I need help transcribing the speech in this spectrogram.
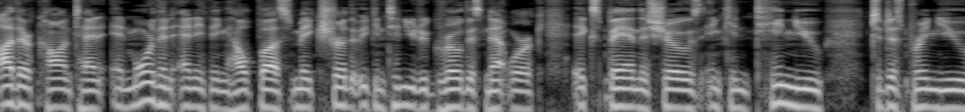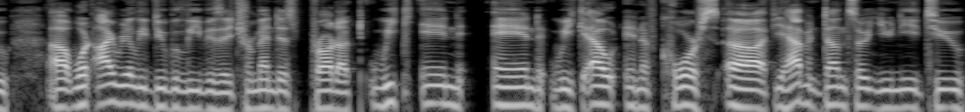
other content, and more than anything, help us make sure that we continue to grow this network, expand the shows, and continue to just bring you uh, what I really do believe is a tremendous product week in and week out. And of course, uh, if you haven't done so, you need to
